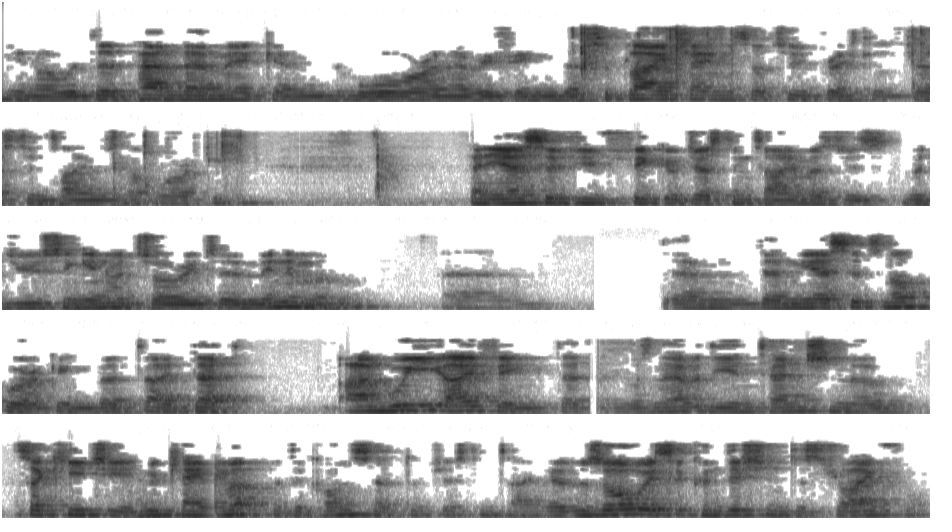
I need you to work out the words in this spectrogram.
you know with the pandemic and war and everything. The supply chains are too brittle. Just in time is not working. And yes, if you think of just in time as just reducing inventory to a minimum, um, then then yes, it's not working. But I, that uh, we, I think that it was never the intention of Sakichi who came up with the concept of just in time. It was always a condition to strive for.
